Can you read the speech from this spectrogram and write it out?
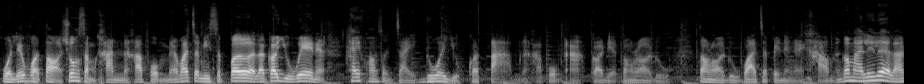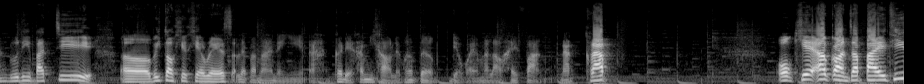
หัวเลี้ยวหัวต่อช่วงสำคัญนะครับผมแม้ว่าจะมีสเปอร์แล้วก็ยูเว่เนี่ยให้ความสนใจด้วยอยู่ก็ตามนะครับผมอะก็เดี๋ยวต้องรอดูต้องรอดูว่าจะเป็นยังไงข่าวมันก็มาเรื่อยๆแล้วดูนี่บัตจี้เอ่อวิกตอร์เคเคเรสอะไรประมาณอย่างนี้นะก็เดี๋ยวถ้ามีข่าวอะไรเพิ่มเติมเดี๋ยวไว้มาเล่าให้ฟังนะครับ โอเค เอาก่อนจะไปที่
